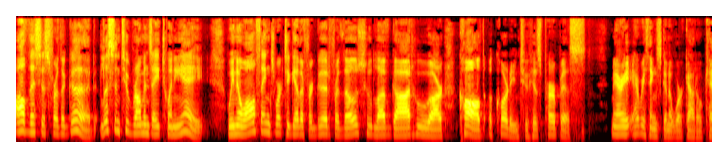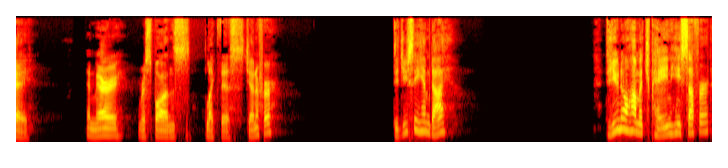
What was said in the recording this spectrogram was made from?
All this is for the good. Listen to Romans 8:28. We know all things work together for good for those who love God, who are called according to his purpose. Mary, everything's going to work out okay. And Mary responds like this, Jennifer, did you see him die? Do you know how much pain he suffered?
